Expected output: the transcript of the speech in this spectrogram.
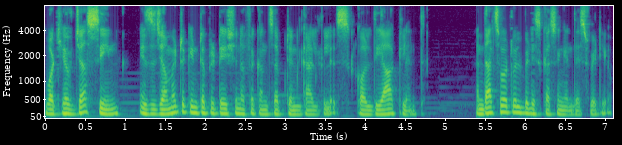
What you have just seen is a geometric interpretation of a concept in calculus called the arc length, and that's what we'll be discussing in this video.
